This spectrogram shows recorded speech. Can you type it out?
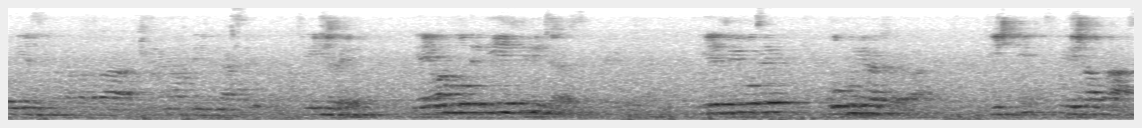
নিয়েছি তারা আছে সেই হিসেবে বিএ বলতে ডিএসপি টিচার ডিএসপি বলছে গোপনীয় রাখার ব্যাপার দৃষ্টি স্পেশাল ক্লাস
